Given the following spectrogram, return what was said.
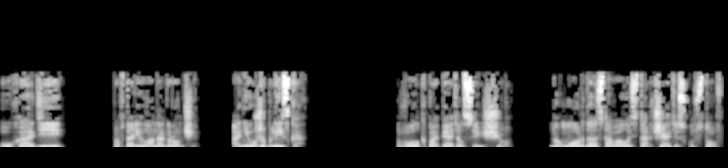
«Уходи!» — повторила она громче. «Они уже близко!» Волк попятился еще, но морда оставалась торчать из кустов.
